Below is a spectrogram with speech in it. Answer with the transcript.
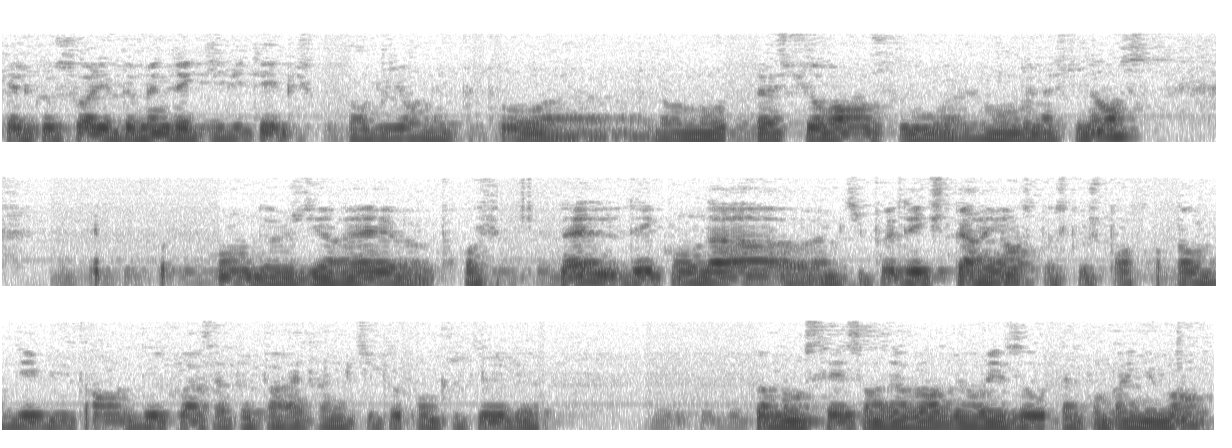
quels que soient les domaines d'activité, puisqu'aujourd'hui, on est plutôt euh, dans le monde de l'assurance ou euh, le monde de la finance, quel que monde, je dirais, euh, professionnel, dès qu'on a un petit peu d'expérience, parce que je pense qu'en tant que débutant, des fois, ça peut paraître un petit peu compliqué de, commencer sans avoir de réseau d'accompagnement.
